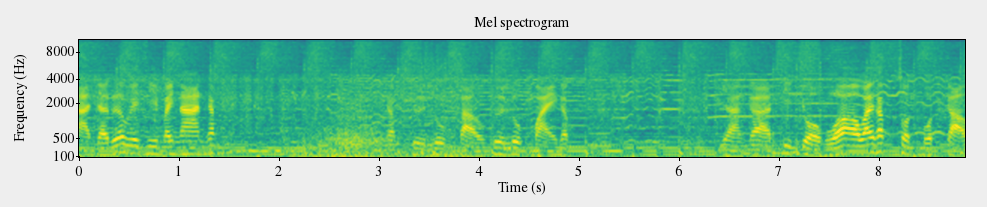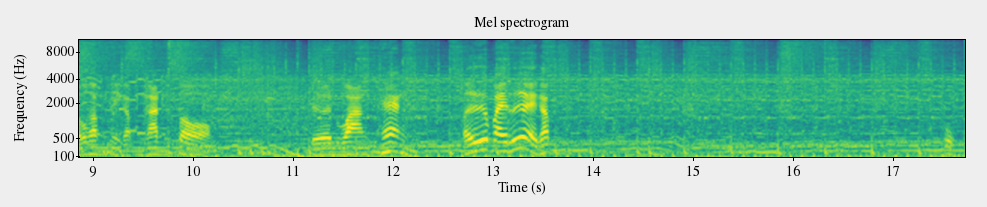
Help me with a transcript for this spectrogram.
อาจจะเรือเวทีไปนานครับนี่ครับคืนลูกเก่าคืนลูกใหม่ครับ อย่างการที่โจวหัวเอาไว้ครับ สดบทเก่าครับนี่ครับงัดศอก เดินวางแข้งตื้อไปเรื่อยครับ โอ้โห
